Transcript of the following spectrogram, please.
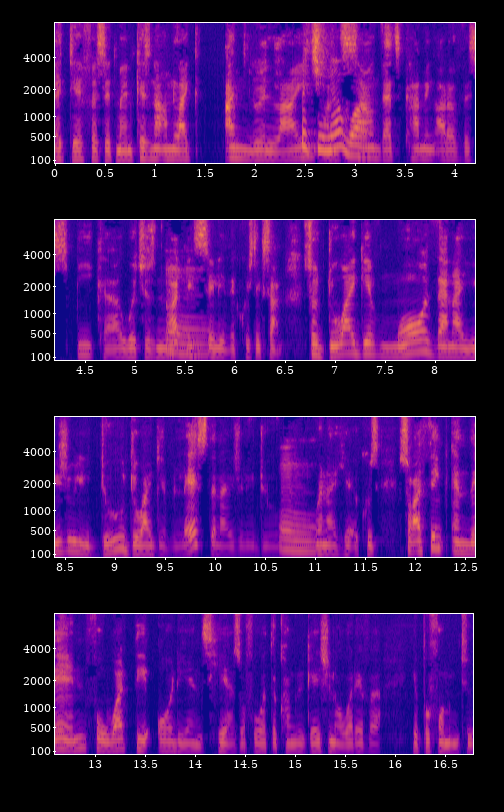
a deficit, man. Because now I'm like, I'm relying But you on know what? sound that's coming out of the speaker, which is not Mm. necessarily the acoustic sound. So, do I give more than I usually do? Do I give less than I usually do Mm. when I hear acoustic? So, I think, and then for what the audience hears, or for what the congregation, or whatever you're performing to,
